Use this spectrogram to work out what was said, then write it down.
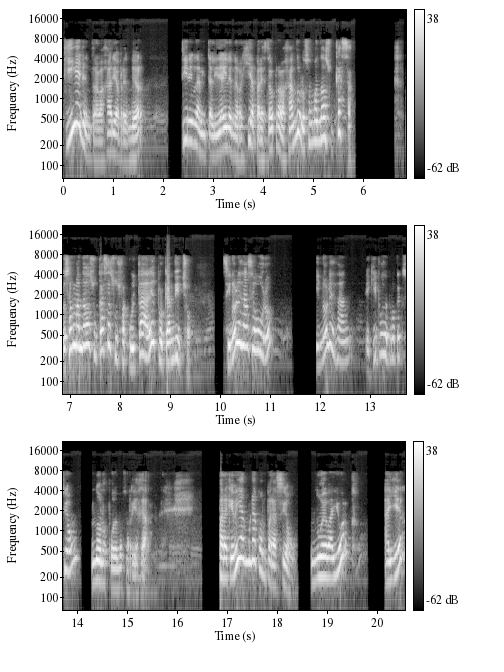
quieren trabajar y aprender, tienen la vitalidad y la energía para estar trabajando, los han mandado a su casa. Los han mandado a su casa a sus facultades porque han dicho, si no les dan seguro, y no les dan equipos de protección, no nos podemos arriesgar. Para que vean una comparación, Nueva York ayer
